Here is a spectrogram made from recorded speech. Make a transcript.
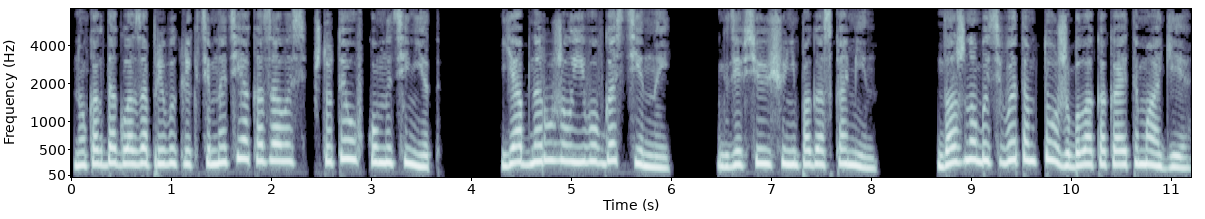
но когда глаза привыкли к темноте, оказалось, что Тео в комнате нет. Я обнаружила его в гостиной, где все еще не погас камин. Должно быть, в этом тоже была какая-то магия,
